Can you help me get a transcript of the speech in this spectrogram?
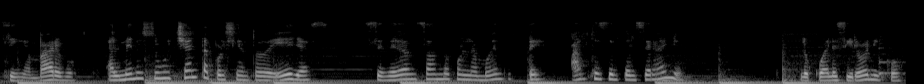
Sin embargo, al menos un 80% de ellas se ve danzando con la muerte antes del tercer año, lo cual es irónico,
